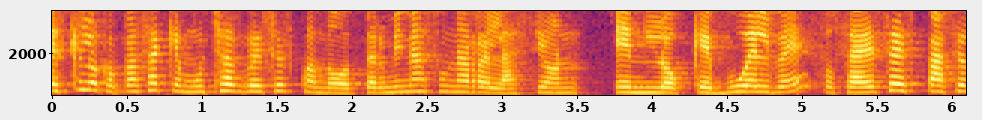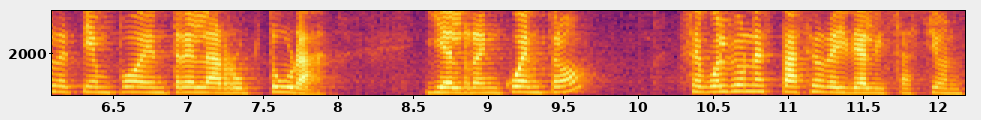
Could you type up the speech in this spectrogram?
Es que lo que pasa es que muchas veces cuando terminas una relación, en lo que vuelves, o sea, ese espacio de tiempo entre la ruptura y el reencuentro, se vuelve un espacio de idealización.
